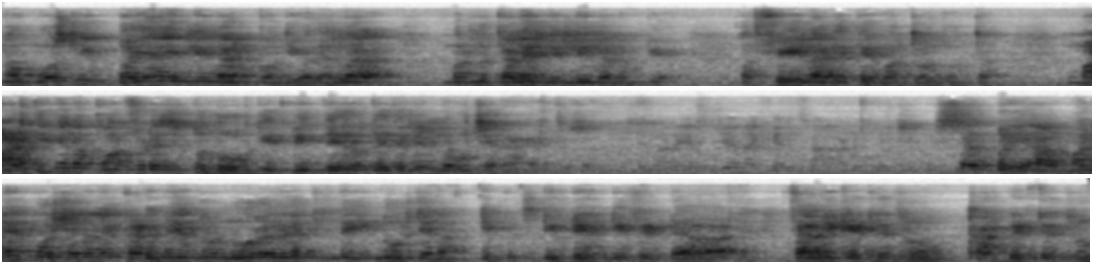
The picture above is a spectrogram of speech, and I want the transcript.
ನಾವು ಮೋಸ್ಟ್ಲಿ ಭಯ ಇರ್ಲಿಲ್ಲ ಅನ್ಕೊಂತೀವಿ. ಅದೆಲ್ಲ ಮೊದಲು ತಲೆಯಲ್ಲಿ ಇರ್ಲಿಲ್ಲ ನಮಗೆ. ಅದು ಫೇಲ್ ಆಗುತ್ತೆ ಮತ್ತೊಂದು ಅಂತ. ಮಾಡ್ತೀವಿ ಅನ್ನೋ ಕಾನ್ಫಿಡೆನ್ಸ್ ಇಟ್ಟು ಹೋಗ್ತಿದ್ವಿ. ದೇವ್ರ ದಯದಲ್ಲಿ ಎಲ್ಲವೂ ಚೆನ್ನಾಗಿರುತ್ತೆ ಸರ್ ಸುಮಾರು ಎಷ್ಟು ಜನ ಕೆಲಸ ಮಾಡಿದ್ರು ಸರ್ ಬರೀ ಆ ಮನೆ ಪೋರ್ಷನ್ ಅಲ್ಲಿ ಕಡಿಮೆ ಅಂದ್ರು ನೂರೈವತ್ತರಿಂದ ಇನ್ನೂರು ಜನ. ಡಿಫ್ರೆಂಟ್ ಡಿಫ್ರೆಂಟ್ ಫ್ಯಾಬ್ರಿಕೇಟರ್ ಇದ್ರು ಕಾರ್ಪೆಂಟರ್ ಇದ್ರು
